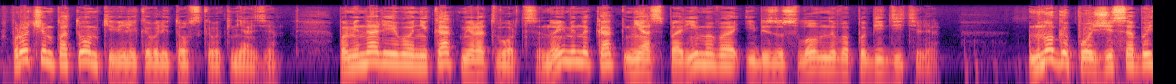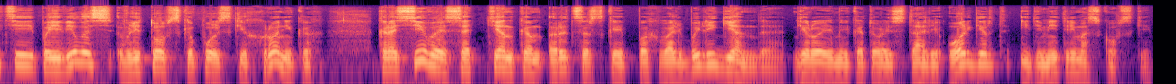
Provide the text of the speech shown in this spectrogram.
Впрочем, потомки великого литовского князя поминали его не как миротворца, но именно как неоспоримого и безусловного победителя. Много позже событий появилась в литовско-польских хрониках красивая с оттенком рыцарской похвальбы легенда, героями которой стали Ольгерт и Дмитрий Московский.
